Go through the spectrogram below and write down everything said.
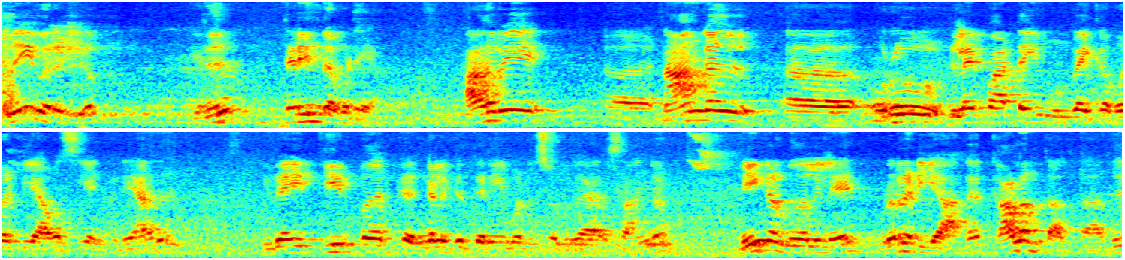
அனைவருக்கும் இது தெரிந்த விடயம் ஆகவே நாங்கள் ஒரு நிலைப்பாட்டையும் முன்வைக்க வேண்டிய அவசியம் கிடையாது. இதை தீர்ப்பதற்கு எங்களுக்கு தெரியும் என்று சொல்கிற அரசாங்கம் நீங்கள் முதலிலே உடனடியாக காலம் தாழ்த்தாது.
